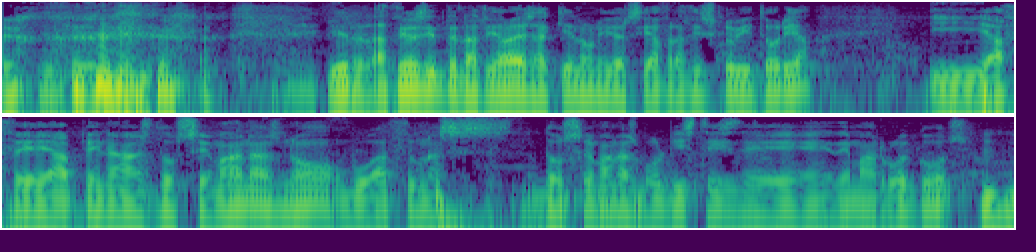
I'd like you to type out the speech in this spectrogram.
ya. y relaciones internacionales aquí en la Universidad Francisco de Vitoria. Y hace apenas dos semanas, ¿no? O hace unas dos semanas volvisteis de, de Marruecos. Ujú.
